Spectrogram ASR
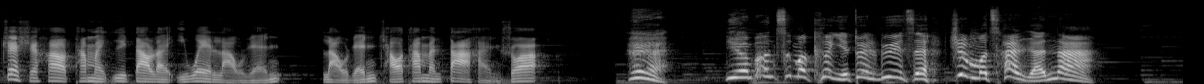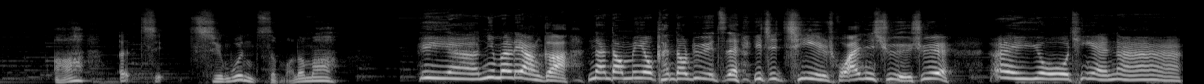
这时候，他们遇到了一位老人。老人朝他们大喊说：“哎，你们怎么可以对驴子这么残忍呢？”啊，呃，请请问怎么了吗？哎呀，你们两个难道没有看到驴子一直气喘吁吁？哎呦天哪，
